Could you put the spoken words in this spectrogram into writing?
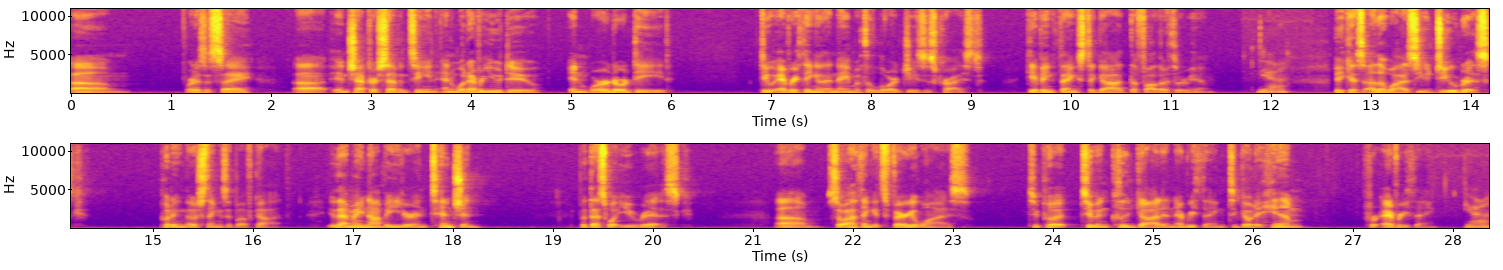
Um, where does it say? Uh, in chapter 17, and whatever you do, in word or deed, do everything in the name of the Lord Jesus Christ, giving thanks to God the Father through him. Yeah. because otherwise you do risk putting those things above God. That may not be your intention, but that's what you risk. Um, so I think it's very wise to put to include God in everything, to go to Him for everything. Yeah.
